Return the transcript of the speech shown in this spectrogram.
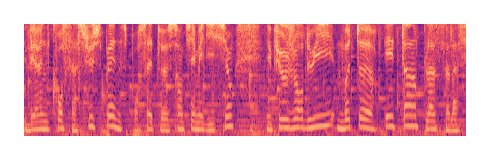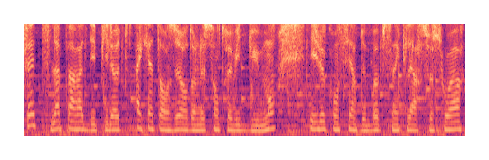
vers une course à suspense pour cette centième édition. Et puis aujourd'hui, moteur éteint, place à la fête, la parade des pilotes à 14h dans le centre-ville du Mans et le concert de Bob Sinclair ce soir,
